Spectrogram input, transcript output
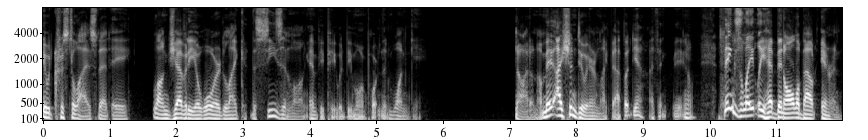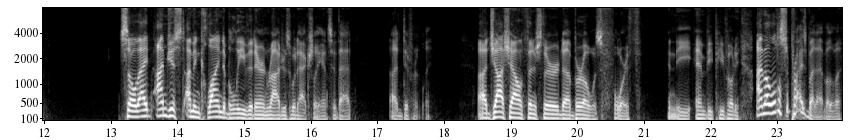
it would crystallize that a longevity award like the season long MVP would be more important than one game. No, I don't know. Maybe I shouldn't do Aaron like that, but yeah, I think you know things lately have been all about Aaron. So I, I'm just I'm inclined to believe that Aaron Rodgers would actually answer that uh, differently. Uh, Josh Allen finished third. Uh, Burrow was fourth in the MVP voting. I'm a little surprised by that, by the way,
